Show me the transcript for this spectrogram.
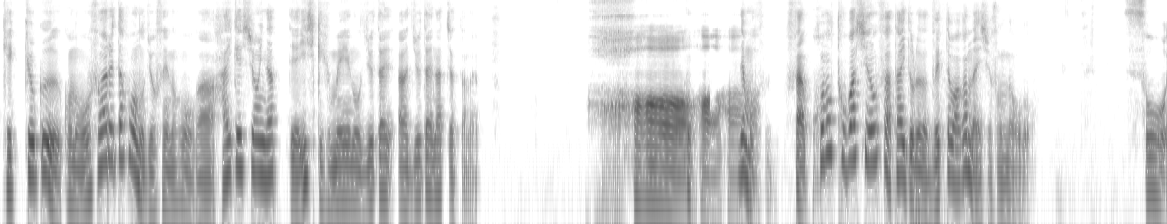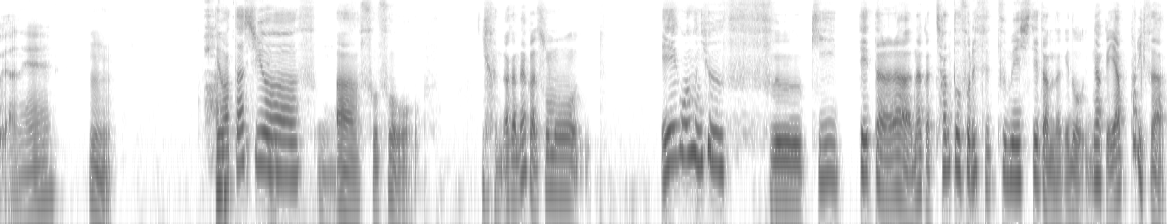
結局、この襲われた方の女性の方が敗血症になって意識不明の重体、あ、重体になっちゃったのよ。はあ、はあ、はあ。でも、さ、この飛ばしのさ、タイトルだと絶対分かんないでしょ、そんなこそうやね。と。うん。で、私は、うんあ、そうそう。いや、だから、なんかその、英語のニュース聞いてたら、なんかちゃんとそれ説明してたんだけど、なんかやっぱりさ、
